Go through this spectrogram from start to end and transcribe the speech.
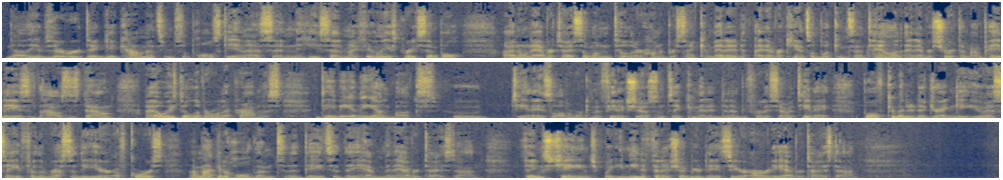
Now, the Observer did get comments from Sapolsky in this, and he said, My feeling is pretty simple. I don't advertise someone until they're 100% committed. I never cancel bookings on talent. I never short them on paydays if the house is down. I always deliver what I promise. Davey and the Young Bucks, who TNA's allowed to work in the Phoenix show since they committed to them before they signed with TNA, both committed to Dragon Gate USA for the rest of the year. Of course, I'm not going to hold them to the dates that they haven't been advertised on. Things change, but you need to finish up your dates that you're already advertised on.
